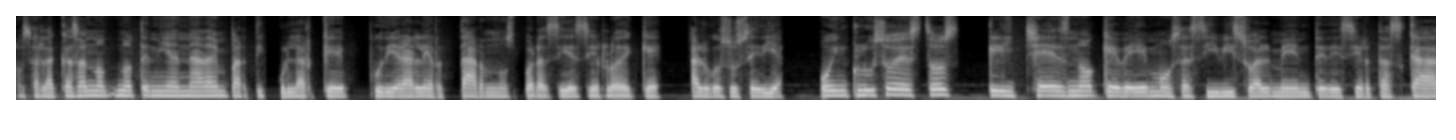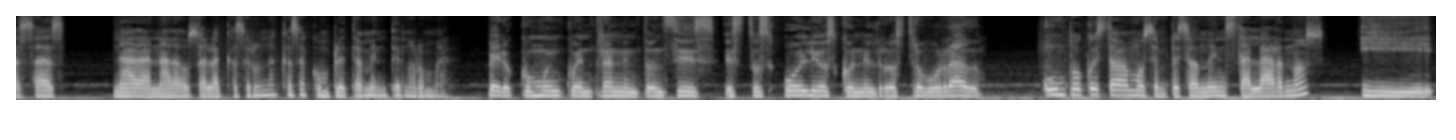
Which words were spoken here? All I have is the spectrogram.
O sea, la casa no, no tenía nada en particular que pudiera alertarnos, por así decirlo, de que algo sucedía. O incluso estos clichés, ¿no? Que vemos así visualmente de ciertas casas. Nada, nada. O sea, la casa era una casa completamente normal. Pero ¿cómo encuentran entonces estos óleos con el rostro borrado? un poco estábamos empezando a instalarnos y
